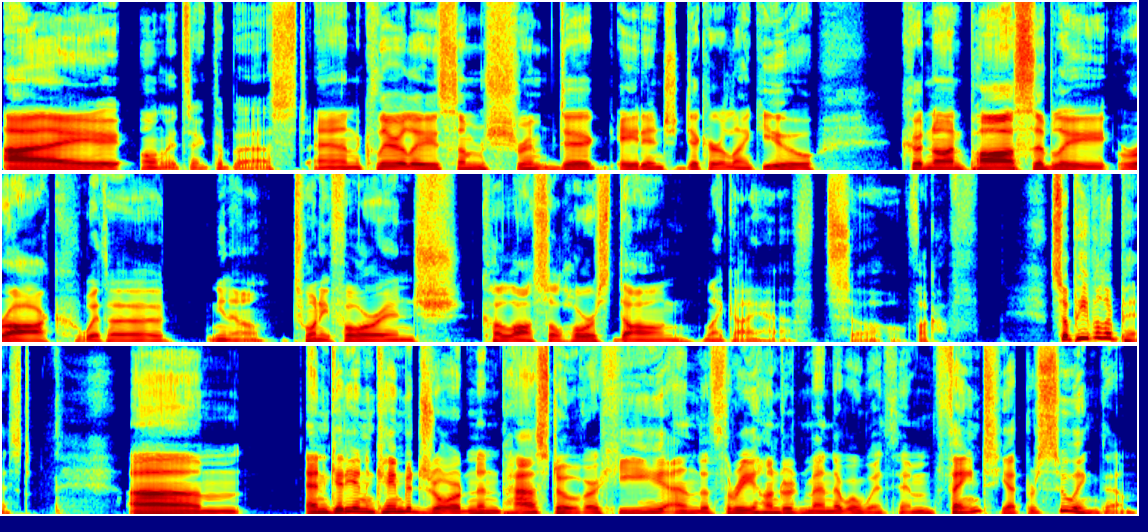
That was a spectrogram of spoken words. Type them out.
I only take the best. And clearly, some shrimp dick, eight inch dicker like you could not possibly rock with a, you know, 24 inch colossal horse dong like I have. So, fuck off. So, people are pissed. Um, and Gideon came to Jordan and passed over, he and the 300 men that were with him, faint yet pursuing them.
